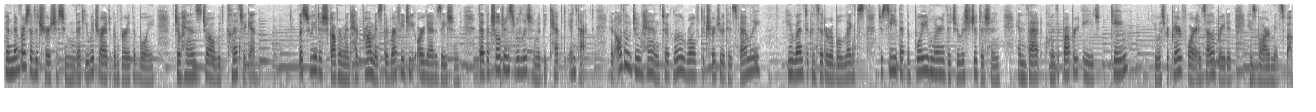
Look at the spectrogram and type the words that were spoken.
When members of the church assumed that he would try to convert the boy, Johan's jaw would clench again. The Swedish government had promised the refugee organization that the children's religion would be kept intact, and although Johan took little Rolf to church with his family, he went to considerable lengths to see that the boy learned the Jewish tradition and that when the proper age came, he was prepared for and celebrated his bar mitzvah.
